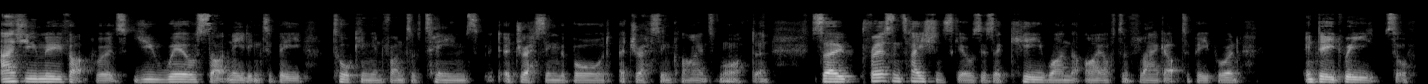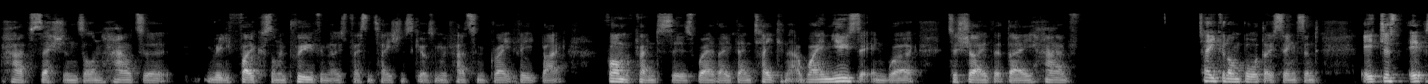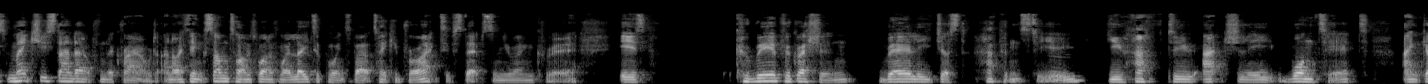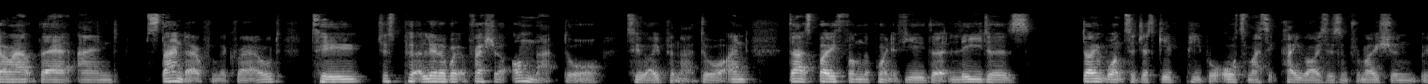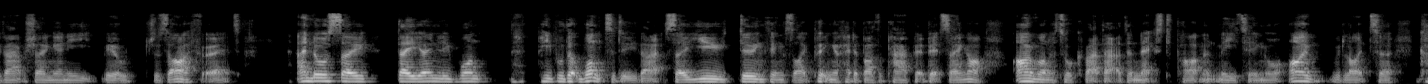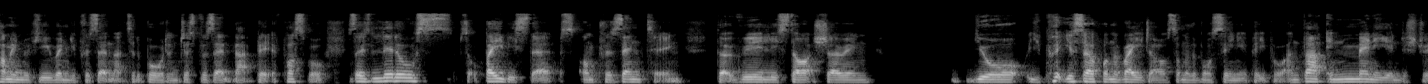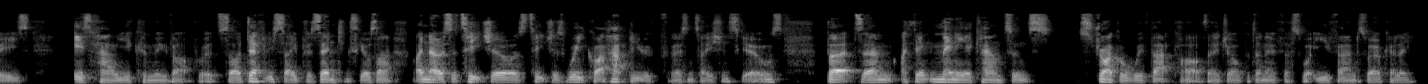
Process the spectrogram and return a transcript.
as you move upwards, you will start needing to be talking in front of teams, addressing the board, addressing clients more often. So presentation skills is a key one that I often flag up to people. And indeed, we sort of have sessions on how to really focus on improving those presentation skills. And we've had some great feedback from apprentices where they've then taken that away and used it in work to show that they have taken on board those things and it just it makes you stand out from the crowd and i think sometimes one of my later points about taking proactive steps in your own career is career progression rarely just happens to you mm. you have to actually want it and go out there and stand out from the crowd to just put a little bit of pressure on that door to open that door and that's both from the point of view that leaders don't want to just give people automatic pay rises and promotion without showing any real desire for it. And also they only want people that want to do that. So you doing things like putting your head above the parapet a bit, saying, Oh, I want to talk about that at the next department meeting, or I would like to come in with you when you present that to the board and just present that bit if possible. So those little sort of baby steps on presenting that really start showing you're you put yourself on the radar of some of the more senior people and that in many industries is how you can move upwards. So i definitely say presenting skills. I, I know as a teacher as teachers we quite happy with presentation skills but um, i think many accountants struggle with that part of their job. I don't know if that's what you found as well Kelley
